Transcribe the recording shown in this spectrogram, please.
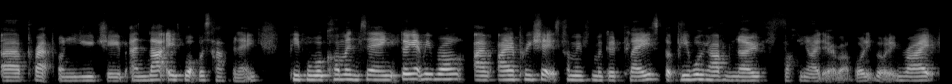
uh, prep on YouTube, and that is what was happening. People were commenting. Don't get me wrong, I, I appreciate it's coming from a good place, but people who have no fucking idea about bodybuilding, right?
